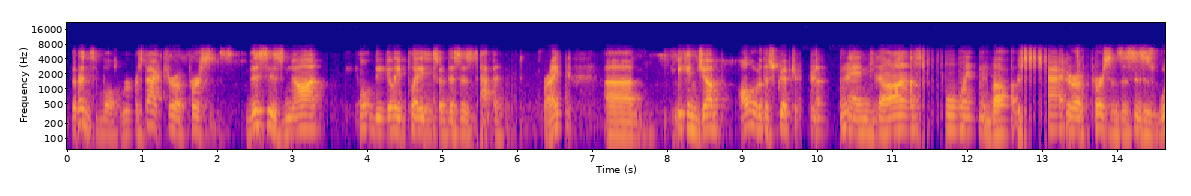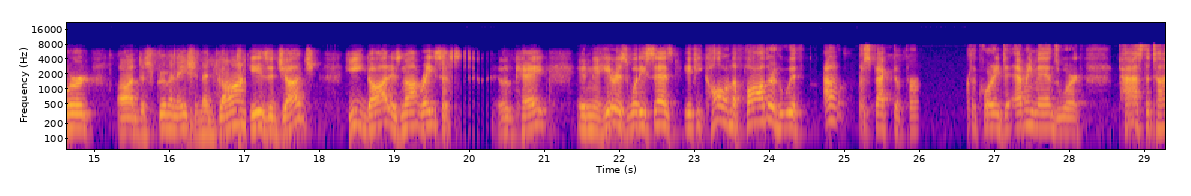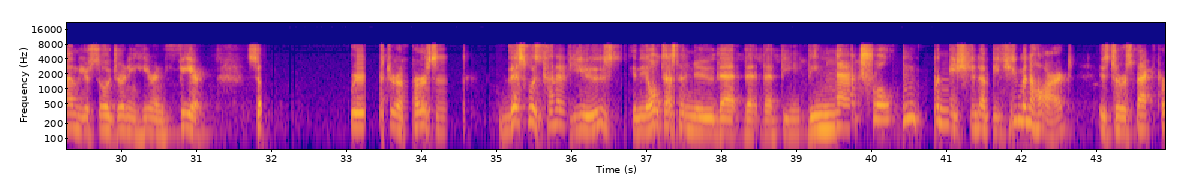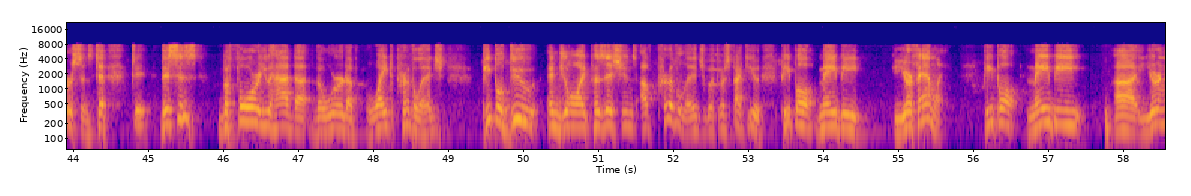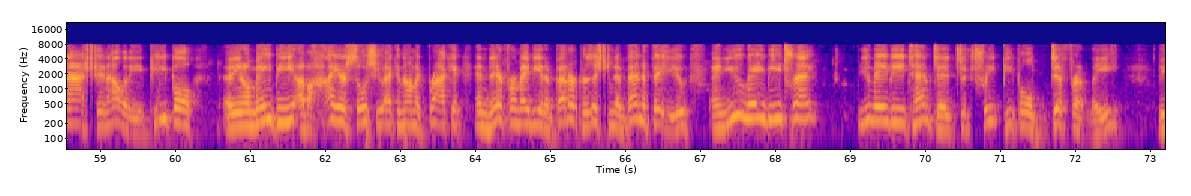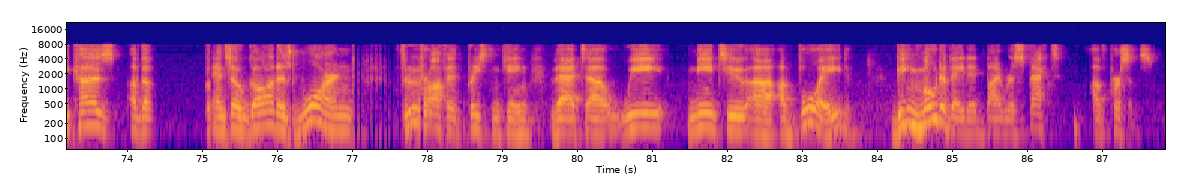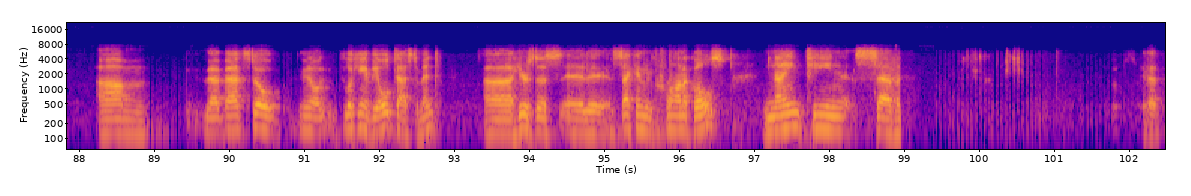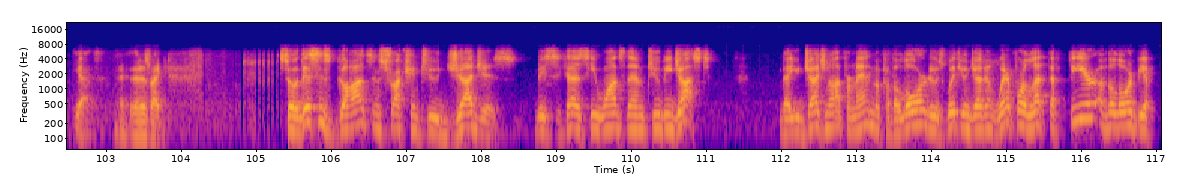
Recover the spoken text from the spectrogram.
the principle, respecter of persons. This is not the only place that this has happened, right? Um, we can jump all over the scriptures and God's point about respect of persons. This is His word on discrimination. That God is a judge. He God is not racist. Okay, and here is what He says: If you call on the Father, who without respect of persons, according to every man's work, pass the time of your sojourning here in fear. So, respecter of persons this was kind of used in the Old Testament knew that that that the the natural inclination of the human heart is to respect persons. To to this is before you had the the word of white privilege. People do enjoy positions of privilege with respect to you. People may be your family. People may be uh, your nationality. People you know, maybe of a higher socioeconomic bracket and therefore may be in a better position to benefit you. And you may be tra- you may be tempted to treat people differently because of the and so God has warned through prophet, priest, and king that uh, we need to uh, avoid being motivated by respect of persons. Um, that that's so you know looking at the Old Testament. Uh, here's this uh, Second Chronicles, nineteen seven. That yeah, that is right. So this is God's instruction to judges because He wants them to be just. That you judge not for man, but for the Lord who is with you in judgment. Wherefore, let the fear of the Lord be a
